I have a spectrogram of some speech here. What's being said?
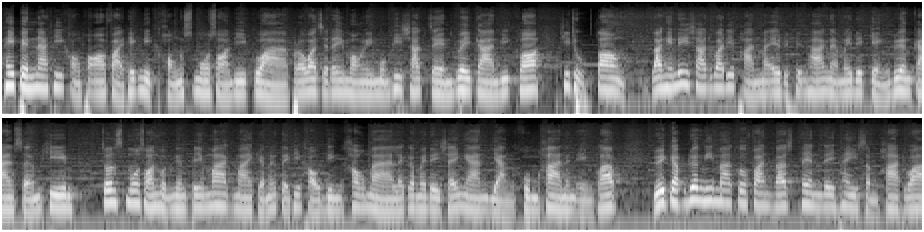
ให้เป็นหน้าที่ของพอฝ่ายเทคนิคของสโมสรดีกว่า เพราะว่าจะได้มองในมุมที่ชัดเจนด้วยการวิเคราะห์ที่ถูกต้อง หลังเห็นได้ชัดว่าที่ผ่านมาเอริกเทนฮากเนี่ยไม่ได้เก่งเรื่องการเสริมทีม จนสโมสรหมดเงินไปมากมายกับนักเตะที่เขาดึงเข้ามา และก็ไม่ได้ใช้งานอย่างคุ้มค่านั่นเองครับด้วยกับเรื่องนี้มาโกฟันบาสเทนได้ให้สัมภาษณ์ว่า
